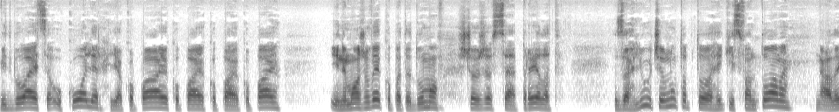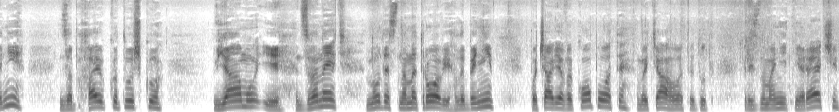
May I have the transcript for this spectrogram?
відбувається у колір. Я копаю, копаю, копаю, копаю. І не можу викопати. Думав, що вже все, прилад заглючив, ну тобто якісь фантоми. Але ні, запихаю котушку в яму і дзвонить. Ну, десь на метровій глибині почав я викопувати, витягувати тут різноманітні речі.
